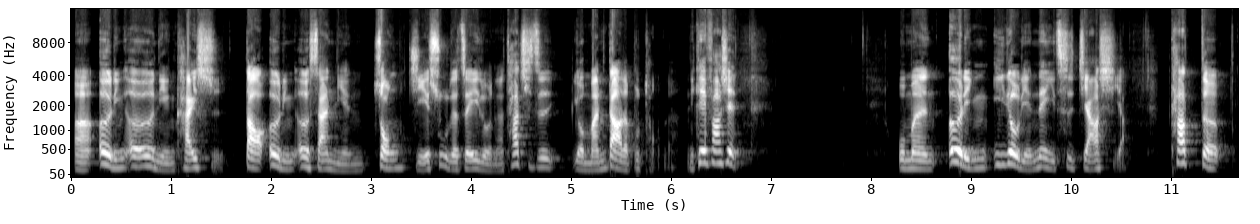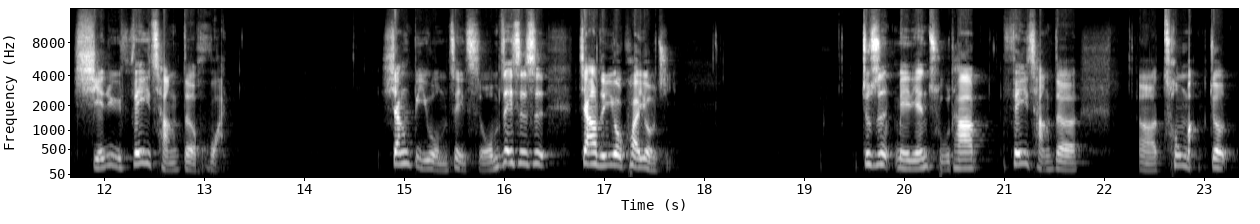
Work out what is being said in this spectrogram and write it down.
呃二零二二年开始到二零二三年中结束的这一轮呢，它其实有蛮大的不同的。你可以发现，我们二零一六年那一次加息啊，它的斜率非常的缓，相比我们这一次，我们这一次是加的又快又急。就是美联储它非常的呃匆忙，就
